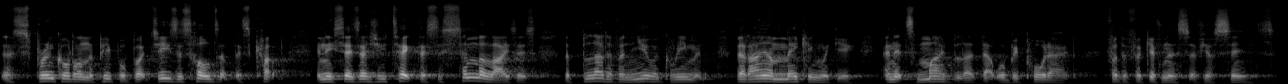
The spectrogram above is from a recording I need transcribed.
They're sprinkled on the people. But Jesus holds up this cup and he says, As you take this, this symbolizes the blood of a new agreement that I am making with you. And it's my blood that will be poured out for the forgiveness of your sins.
